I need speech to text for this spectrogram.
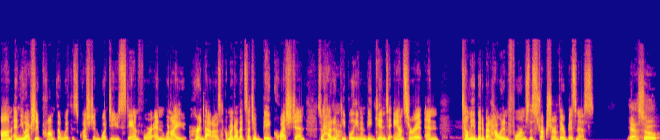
Um, and you actually prompt them with this question, what do you stand for? And when I heard that, I was like, oh my God, that's such a big question. So how do yeah. people even begin to answer it? And tell me a bit about how it informs the structure of their business. Yeah. So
